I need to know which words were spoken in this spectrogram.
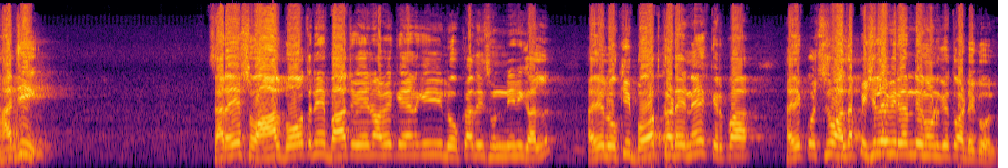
ਹਾਂਜੀ। ਸਰ, ਇਹ ਸਵਾਲ ਬਹੁਤ ਨੇ, ਬਾਅਦ ਚ ਇਹ ਨਾ ਹੋਵੇ ਕਹਿਣ ਕਿ ਲੋਕਾਂ ਦੀ ਸੁਣਨੀ ਨਹੀਂ ਗੱਲ। ਹਜੇ ਲੋਕੀ ਬਹੁਤ ਖੜੇ ਨੇ, ਕਿਰਪਾ, ਹਜੇ ਕੁਝ ਸਵਾਲ ਤਾਂ ਪਿਛਲੇ ਵੀ ਰਹਿੰਦੇ ਹੋਣਗੇ ਤੁਹਾਡੇ ਕੋਲ।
